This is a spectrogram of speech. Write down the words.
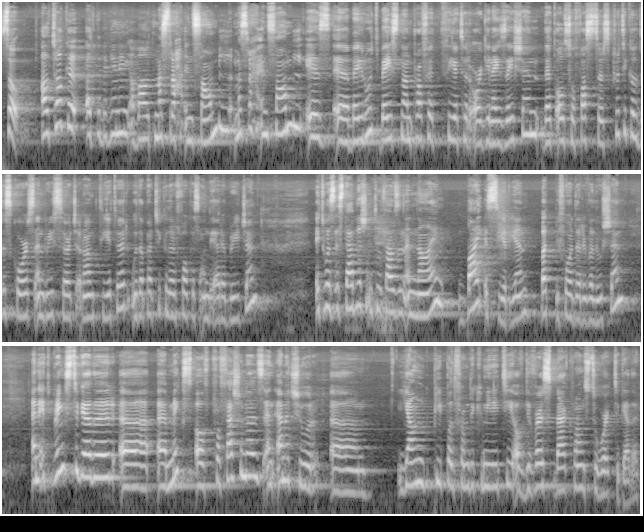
So, I'll talk uh, at the beginning about Masrah Ensemble. Masrah Ensemble is a Beirut based nonprofit theater organization that also fosters critical discourse and research around theater with a particular focus on the Arab region. It was established in 2009 by a Syrian, but before the revolution. And it brings together uh, a mix of professionals and amateur um, young people from the community of diverse backgrounds to work together.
